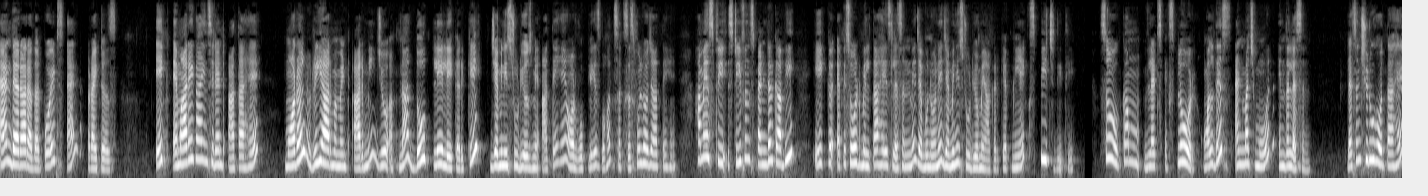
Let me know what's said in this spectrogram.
and there are other poets and writers एक MRA का इंसिडेंट आता है मॉरल रीआर्मामेंट आर्मी जो अपना दो प्ले ले करके जेमिनी स्टूडियोज़ में आते हैं और वो प्लेस बहुत सक्सेसफुल हो जाते हैं। हमें स्टीफन स्पेंडर का भी एक एपिसोड मिलता है इस लेसन में, जब उन्होंने जेमिनी स्टूडियो में आकर के अपनी एक स्पीच दी थी। So come let's explore all this and much more in the lesson lesson शुरू होता है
